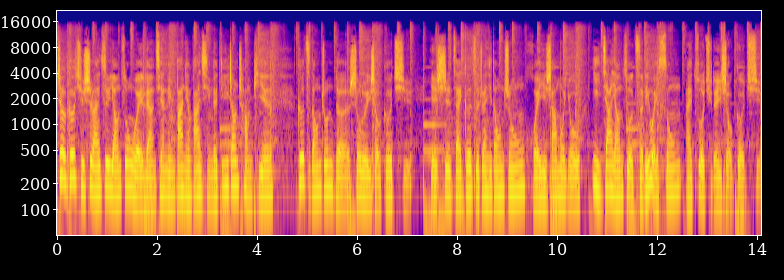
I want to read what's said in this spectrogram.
这首歌曲是来自于杨宗纬两千零八年发行的第一张唱片，歌词当中的收录了一首歌曲，也是在歌词专辑当中《回忆沙漠》由易家扬作词，李伟松来作曲的一首歌曲。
